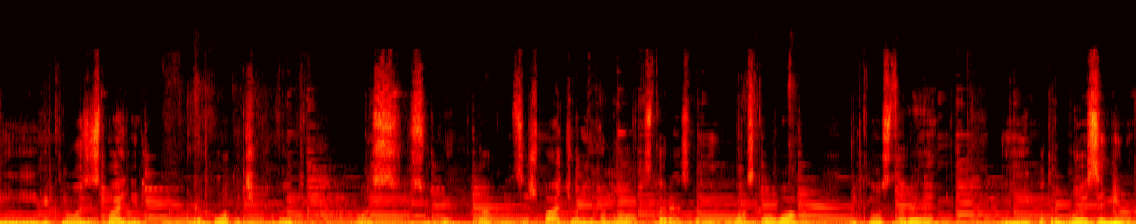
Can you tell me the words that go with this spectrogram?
І вікно зі спальні виходить вид ось сюди. Так, на це ж і воно старе. Зверніть, будь ласка, увагу. Вікно старе і потребує заміни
